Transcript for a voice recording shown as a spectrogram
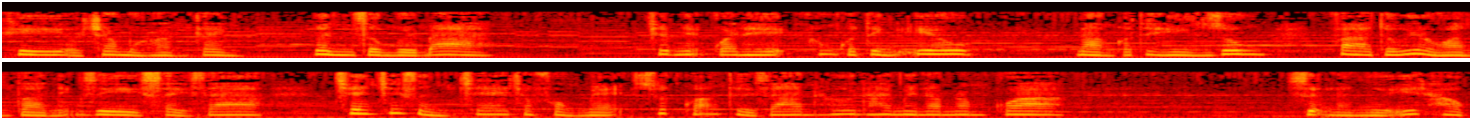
khi ở trong một hoàn cảnh gần giống với bà, chấp nhận quan hệ không có tình yêu, nàng có thể hình dung và thấu hiểu hoàn toàn những gì xảy ra trên chiếc rừng tre trong phòng mẹ suốt quãng thời gian hơn 25 năm qua. Dượng là người ít học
